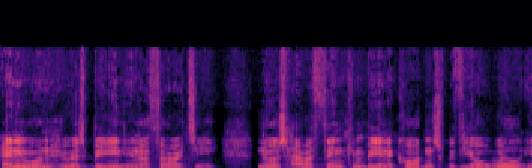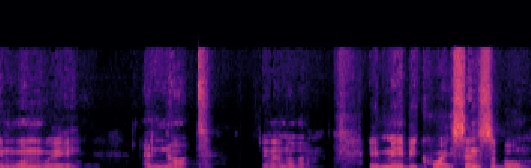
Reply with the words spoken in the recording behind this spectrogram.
Anyone who has been in authority knows how a thing can be in accordance with your will in one way and not in another. It may be quite sensible.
